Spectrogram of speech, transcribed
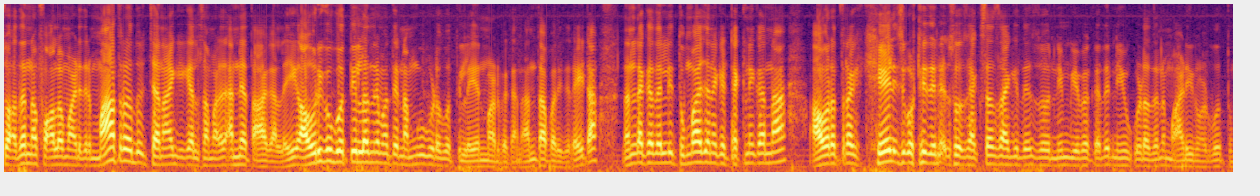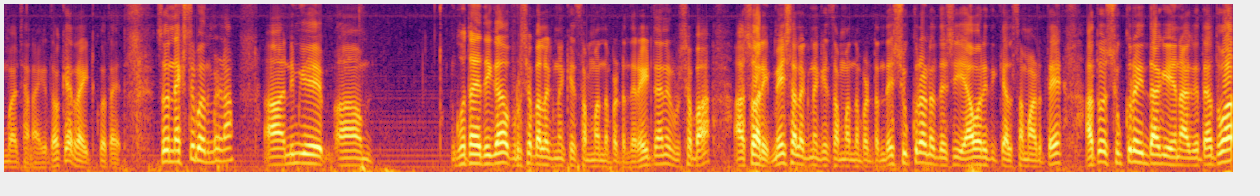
ಸೊ ಅದನ್ನು ಫಾಲೋ ಮಾಡಿದರೆ ಮಾತ್ರ ಅದು ಚೆನ್ನಾಗಿ ಕೆಲಸ ಮಾಡಿದ್ರೆ ಅನ್ಯತೆ ಆಗಲ್ಲ. ಈಗ ಅವರಿಗೂ ಗೊತ್ತಿಲ್ಲ ಅಂದರೆ ಮತ್ತೆ ನಮಗೂ ಕೂಡ ಗೊತ್ತಿಲ್ಲ ಏನು ಮಾಡಬೇಕಂತ. ಅಂತ ಪರಿಸ್ಥಿತಿ ರೈಟಾ ನನ್ನ ಲೆಕ್ಕದಲ್ಲಿ ತುಂಬ ಜನಕ್ಕೆ ಟೆಕ್ನಿಕನ್ನು ಅವ್ರ ಹತ್ರ ಹೇಳಿಸ್ಕೊಟ್ಟಿದ್ದೇನೆ ಸೊ ಸಕ್ಸಸ್ ಆಗಿದೆ. ಸೊ ನಿಮಗೆ ಬೇಕಾದರೆ ನೀವು ಕೂಡ ಅದನ್ನು ಮಾಡಿ ನೋಡ್ಬೋದು. ತುಂಬ ಚೆನ್ನಾಗಿದೆ. ಓಕೆ ರೈಟ್ ಗೊತ್ತಾಯ್ತು. ಸೊ ನೆಕ್ಸ್ಟ್ ಬಂದ್ಬೇಡ ನಿಮಗೆ ಗೊತ್ತಾಯ್ತು ಈಗ ವೃಷಭ ಲಗ್ನಕ್ಕೆ ಸಂಬಂಧಪಟ್ಟಂತೆ ರೈಟ್ ತಾನೇ ವೃಷಭ? ಸಾರಿ ಮೇಷ ಲಗ್ನಕ್ಕೆ ಸಂಬಂಧಪಟ್ಟಂತೆ ಶುಕ್ರನ ದಶೆ ಯಾವ ರೀತಿ ಕೆಲಸ ಮಾಡುತ್ತೆ? ಅಥವಾ ಶುಕ್ರ ಇದ್ದಾಗ ಏನಾಗುತ್ತೆ? ಅಥವಾ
